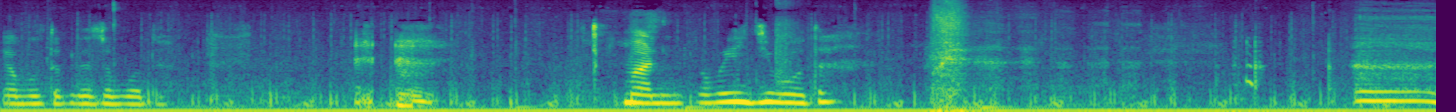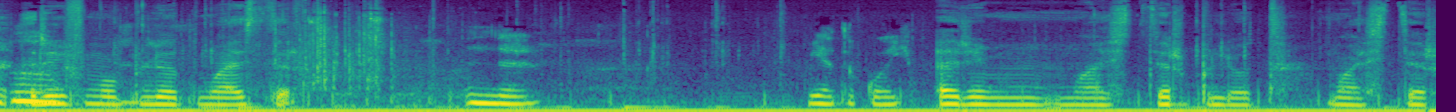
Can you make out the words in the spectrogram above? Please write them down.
Я был тогда забота. Маленького идиота. Рифму плет мастер. Да. Я такой. Ремастер плет мастер.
